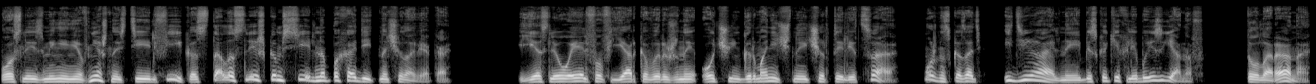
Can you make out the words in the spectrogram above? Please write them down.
После изменения внешности эльфийка стала слишком сильно походить на человека. Если у эльфов ярко выражены очень гармоничные черты лица, можно сказать, идеальные, без каких-либо изъянов, то Лорана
